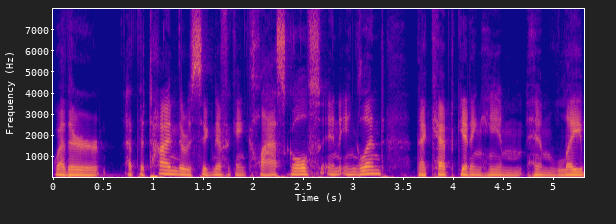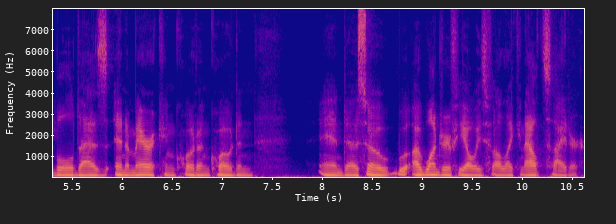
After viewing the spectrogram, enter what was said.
whether at the time there was significant class gulfs in England that kept getting him him labeled as an American, quote unquote, and and uh, so I wonder if he always felt like an outsider.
